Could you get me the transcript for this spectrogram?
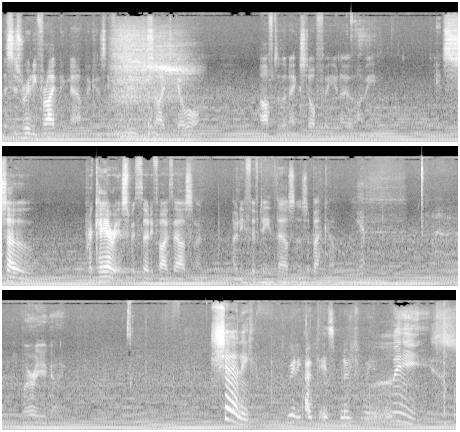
this is really frightening now because if you do decide to go on after the next offer, you know, I mean, it's so precarious with thirty-five thousand and only fifteen thousand as a backup. Yep. Where are you going? Shirley, Really hope it is blue for you. Please.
